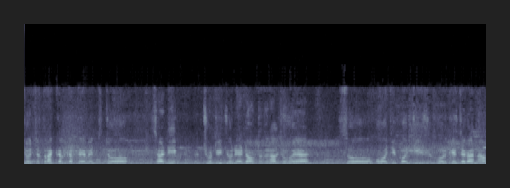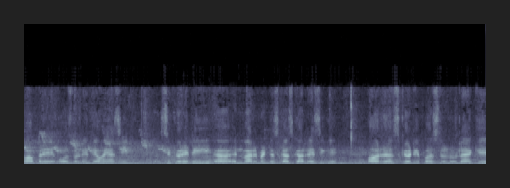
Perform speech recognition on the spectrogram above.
ਜੋ ਜਿਤਨਾ ਕਲਕੱਤੇ ਵਿੱਚ ਜੋ ਸਾਡੀ ਛੋਟੀ ਜੂਨੀਅਰ ਡਾਕਟਰ ਦੇ ਨਾਲ ਜੋ ਹੋਇਆ ਸੋ ਉਹ ਜੀ ਕੋਈ ਚੀਜ਼ ਹੋਰ ਕਿਸ ਜਗ੍ਹਾ ਨਾ ਵਾਪਰੇ, ਉਸ ਨੂੰ ਲੈਂਦੇ ਹੋਏ ਅਸੀਂ ਸਿਕਿਉਰਿਟੀ এনवायरमेंट ਡਿਸਕਸ ਕਰ ਰਹੇ ਸੀਗੇ ਔਰ ਸਿਕਿਉਰਿਟੀ ਪਰਸਨਲ ਨੂੰ ਲੈ ਕੇ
